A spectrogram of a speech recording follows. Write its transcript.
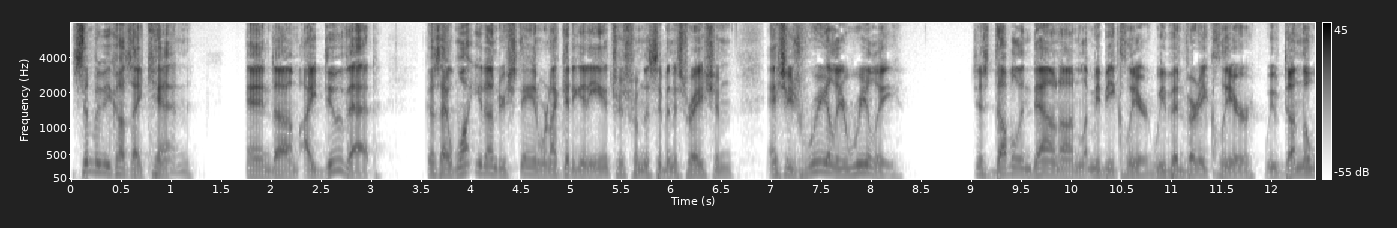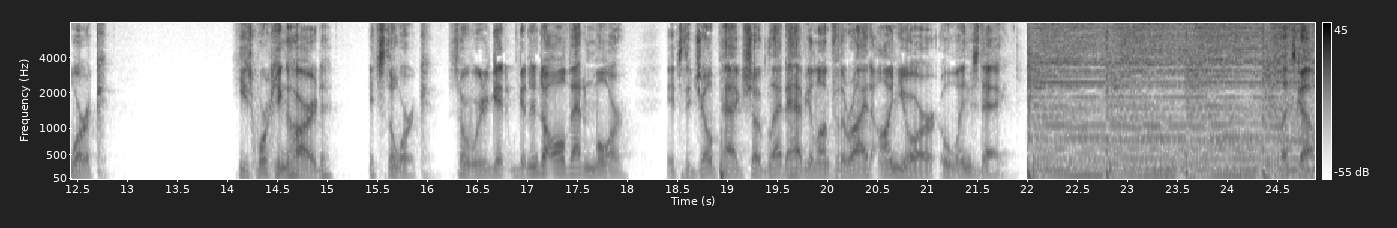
simply because I can. And um, I do that because I want you to understand we're not getting any interest from this administration. And she's really, really just doubling down on let me be clear. We've been very clear. We've done the work. He's working hard. It's the work. So we're going to get, into all that and more. It's the Joe Pags Show. Glad to have you along for the ride on your Wednesday. Let's go.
